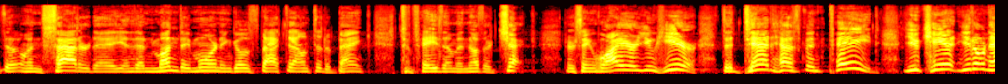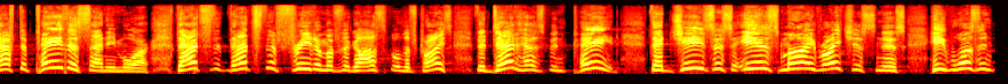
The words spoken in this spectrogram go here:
the, on Saturday, and then Monday morning goes back down to the bank to pay them another check. They're saying, Why are you here? The debt has been paid. You can't, you don't have to pay this anymore. That's, that's the freedom of the gospel of Christ. The debt has been paid. That Jesus is my righteousness. He wasn't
